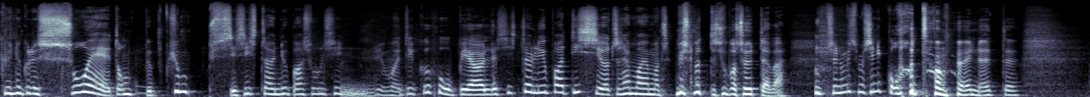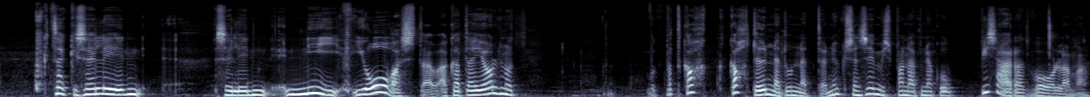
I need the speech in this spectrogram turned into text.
kui nagu soe tompib jumps ja siis ta on juba sul siin niimoodi kõhu peal ja siis ta oli juba tissi otsas, ämma ema ütles, mis mõttes juba sööte või? ma ütlesin, mis me siin ikka ootame, onju, et kuidagi see oli, see oli nii joovastav, aga ta ei olnud vot kah-, kahte õnnetunnet on, üks on see, mis paneb nagu pisarad voolama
